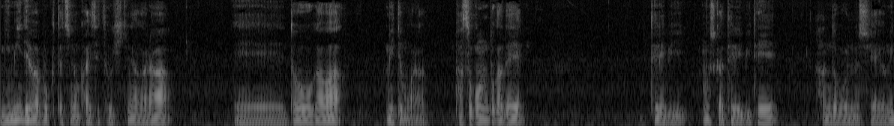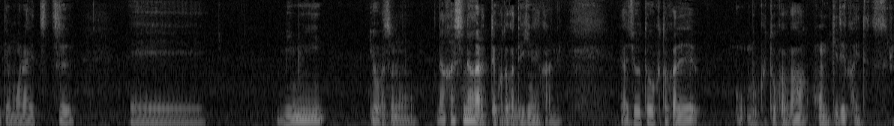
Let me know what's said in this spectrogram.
耳では僕たちの解説を聞きながらえー、動画は見てもらう。パソコンとかでテレビもしくはテレビでハンドボールの試合を見てもらいつつ、えー、耳要はその流しながらってことができないからね。ラジオトークとかで僕とかが本気で解説する。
